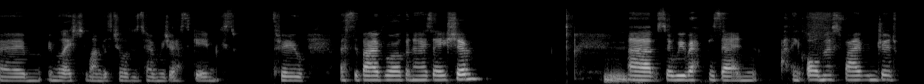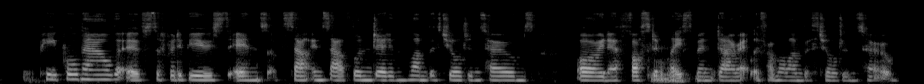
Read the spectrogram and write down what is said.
um, in relation to Lambeth Children's Home Redress Scheme through a survivor organisation. Hmm. Um, so we represent, I think, almost 500 people now that have suffered abuse in sort of South, in South London in Lambeth Children's Homes or in a foster Hmm. placement directly from a Lambeth Children's Home.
